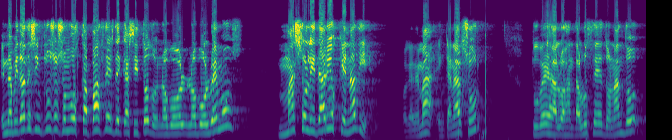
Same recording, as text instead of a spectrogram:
En Navidades incluso somos capaces de casi todo. Nos, volvemos más solidarios que nadie. Porque además, en Canal Sur, tú ves a los andaluces donando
